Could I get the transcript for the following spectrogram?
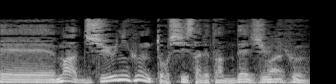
えー、まあ12分と指示されたんで12分、もう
